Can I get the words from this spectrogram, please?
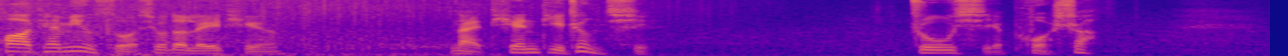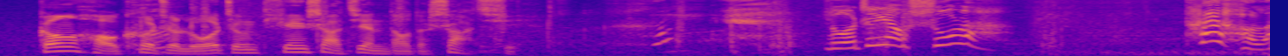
华天命所修的雷霆，乃天地正气，诛邪破煞，刚好克制罗征天煞剑道的煞气。罗征要输了，太好了！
